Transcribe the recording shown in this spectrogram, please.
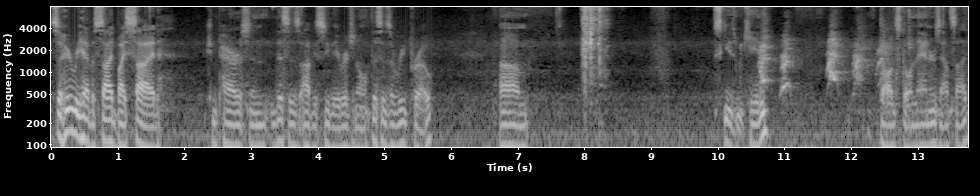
So here we have a side-by-side -side comparison. This is obviously the original. This is a repro. Um, excuse me, Katie. Dog's going nanners outside.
